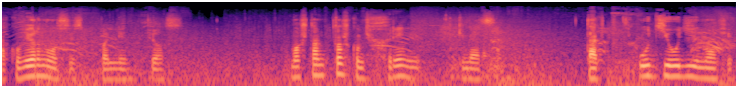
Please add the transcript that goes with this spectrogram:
Так, увернулся, блин, пес. Может там тоже какую-нибудь хрень кидаться. Так, уди, уди нафиг.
